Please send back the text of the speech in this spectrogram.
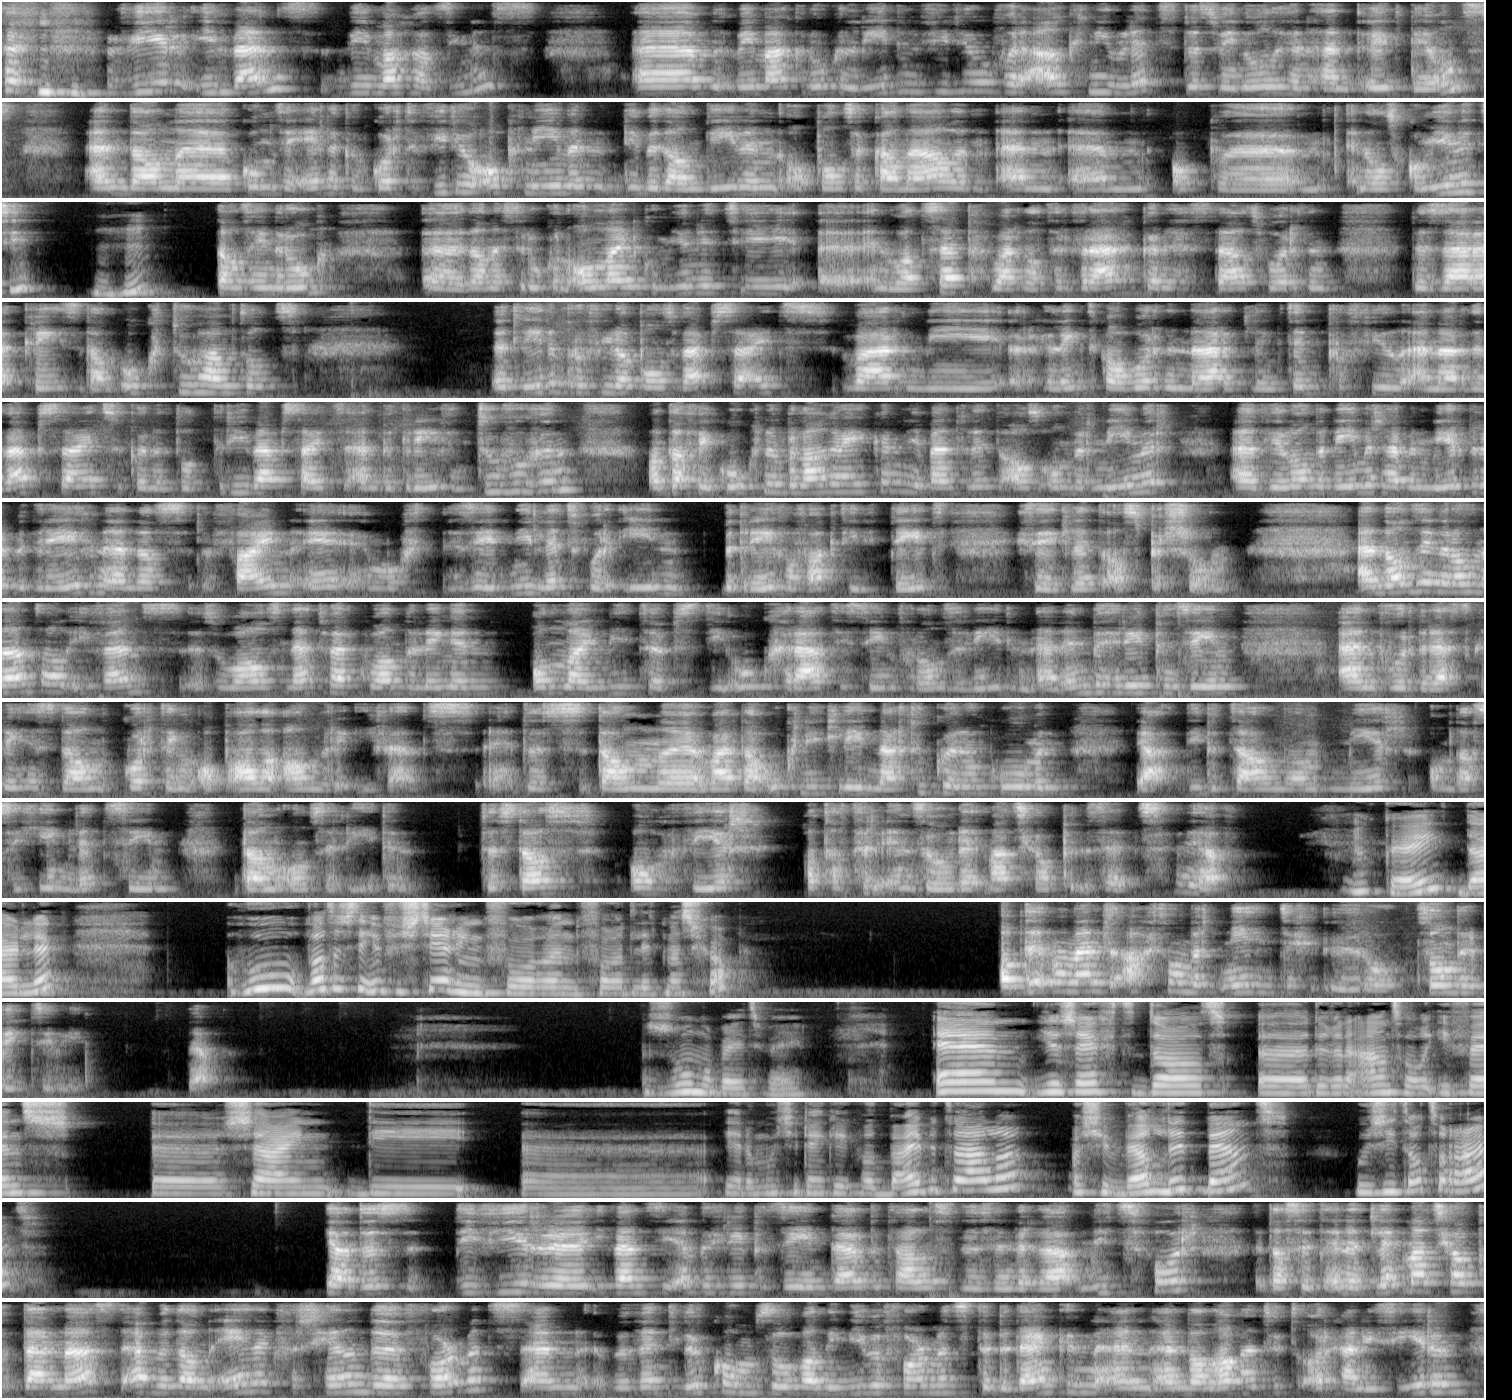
Vier events, die magazines. Um, wij maken ook een ledenvideo voor elk nieuw lid, dus wij nodigen hen uit bij ons. En dan uh, komen ze eigenlijk een korte video opnemen, die we dan delen op onze kanalen en um, op, uh, in onze community. Mm -hmm. Dan, zijn er ook, uh, dan is er ook een online community in WhatsApp, waar dat er vragen kunnen gesteld worden. Dus daar krijgen ze dan ook toegang tot het ledenprofiel op onze website, waarmee er gelinkt kan worden naar het LinkedIn-profiel en naar de website. Ze kunnen tot drie websites en bedrijven toevoegen, want dat vind ik ook een belangrijke. Je bent lid als ondernemer en veel ondernemers hebben meerdere bedrijven en dat is fijn. Je, je bent niet lid voor één bedrijf of activiteit, je bent lid als persoon. En dan zijn er nog een aantal events, zoals netwerkwandelingen, online meetups, die ook gratis zijn voor onze leden en inbegrepen zijn. En voor de rest krijgen ze dan korting op alle andere events. Dus dan, eh, waar dat ook niet leden naartoe kunnen komen, ja, die betalen dan meer omdat ze geen lid zijn dan onze leden. Dus dat is ongeveer wat dat er in zo'n lidmaatschap zit. Ja. Oké, duidelijk. Hoe, wat is de investering voor, een, voor het lidmaatschap? Op dit moment 890 euro, zonder BTW. Ja. Zonder BTW. En je zegt dat uh, er een aantal events uh, zijn die. Uh, ja, daar moet je denk ik wat bij betalen. Als je wel lid bent. Hoe ziet dat eruit? Ja, dus die vier events die inbegrepen zijn, daar betalen ze dus inderdaad niets voor. Dat zit in het lidmaatschap. Daarnaast hebben we dan eigenlijk verschillende formats. En we vinden het leuk om zo van die nieuwe formats te bedenken en, en dan af en toe te organiseren.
